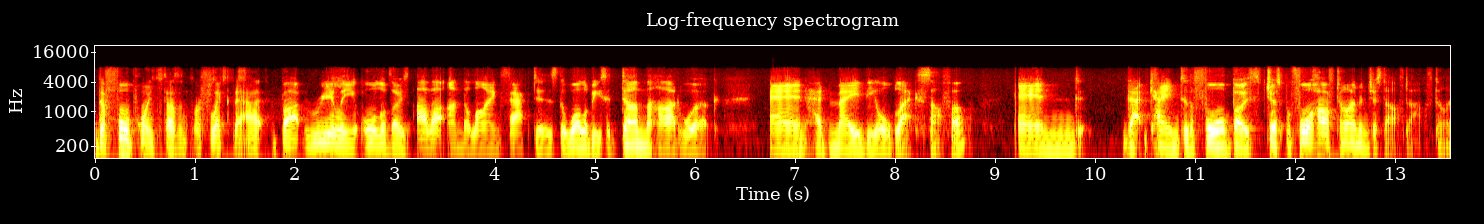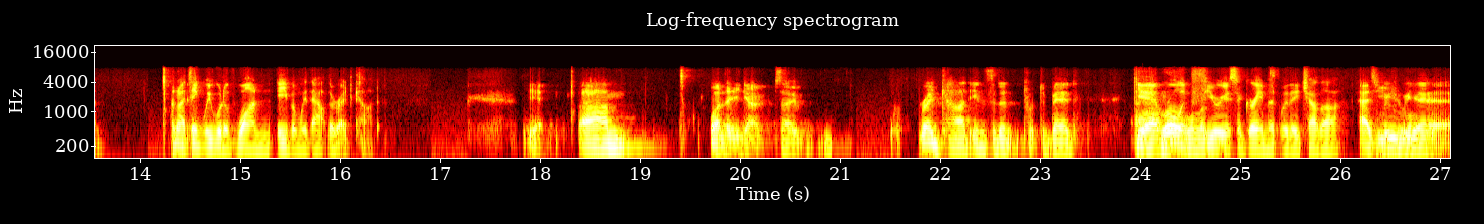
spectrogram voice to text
the four points doesn't reflect that, but really all of those other underlying factors, the Wallabies had done the hard work and had made the All Blacks suffer. And that came to the fore both just before halftime and just after halftime. And I think we would have won even without the red card. Yeah. Um, well, there you go. So, red card incident put to bed. Yeah, Um, we're all in of- furious agreement with each other as We, usual. yeah,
